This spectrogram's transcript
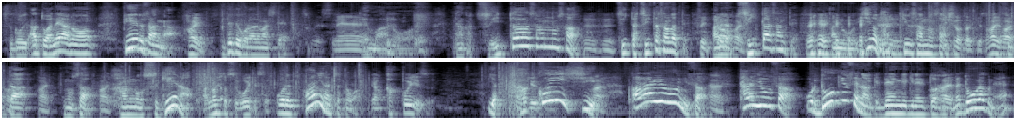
すごい。あとはね、あの、ピエールさんがはい。出てこられまして、そうですね。でもあの、なんかツイッターさんのさ、うんうんツイッター、ツイッターさんだってあれだ、はいツイッターさんって、あの、石野卓球さんのさ、石野卓球さん。はいはいツイッタはい。はい。ーのさ、はい反応すげえな。あの人すごいです。い俺、ファンになっちゃったわ。や、かっこいいです。いや、かっこいいし、はいああいう風にさ、はい対応さ、俺同級生なわけ、電撃ネットワークね、はい同学年？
